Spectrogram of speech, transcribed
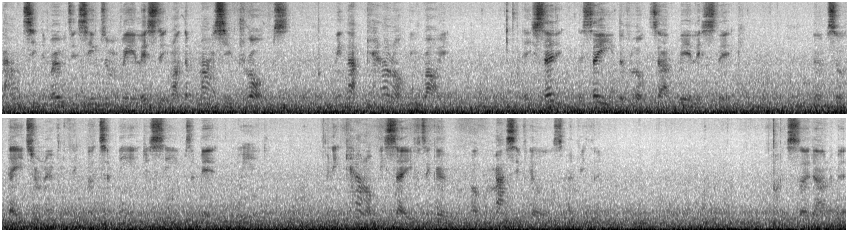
bouncy, the roads, it seems unrealistic, like the massive drops. I mean, that cannot be right. They say, they say they've looked at realistic um, sort of data and everything, but to me it just seems a bit weird it cannot be safe to go up massive hills and everything. Right, slow down a bit.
